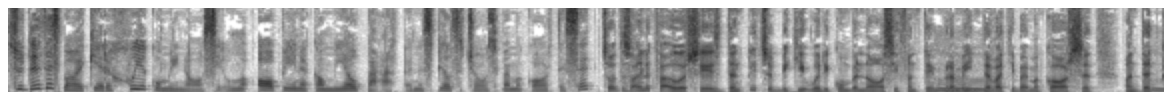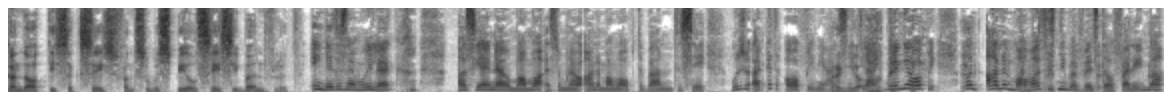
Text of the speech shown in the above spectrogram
So dit is baie keer 'n goeie kombinasie om 'n aap en 'n kameelperd in 'n speelsituasie bymekaar te sit. So wat ons eintlik vir ouers sê is dink net so bietjie oor die kombinasie van temperamente mm. wat jy bymekaar sit, want dit mm. kan dalk die sukses van so 'n speelsessie beïnvloed. En dit is nou moeilik as jy nou mamma is om nou ander mamma op te bel en te sê, "Hoor jy, ek het 'n aap in die huis, jy bring jou aapie." Want alle mammas is nie bewus daarvan nie, maar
